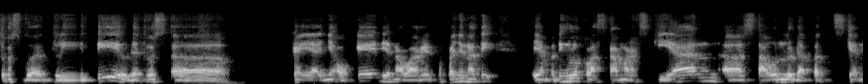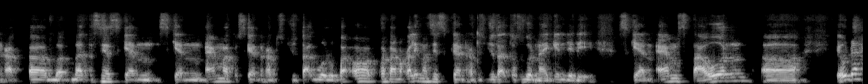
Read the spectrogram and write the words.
terus gua teliti udah terus eh, kayaknya oke dia nawarin pokoknya nanti yang penting lu kelas kamar sekian eh, setahun lu dapat sekian ba- batasnya sekian sekian m atau sekian ratus juta gue lupa oh pertama kali masih sekian ratus juta terus gue naikin jadi sekian m setahun eh, ya udah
